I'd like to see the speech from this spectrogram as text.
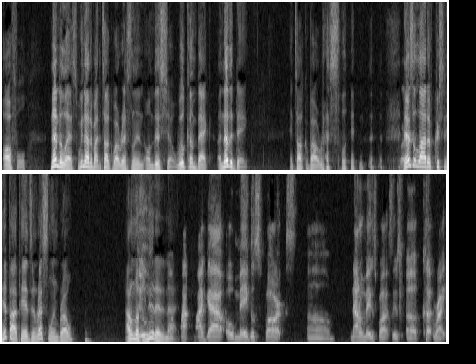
awful. Nonetheless, we're not about to talk about wrestling on this show. We'll come back another day and talk about wrestling. There's a lot of Christian hip hop heads in wrestling, bro. I don't know if you knew that or not. My, my guy Omega Sparks, um, not Omega Sparks, it's uh Cut Right.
